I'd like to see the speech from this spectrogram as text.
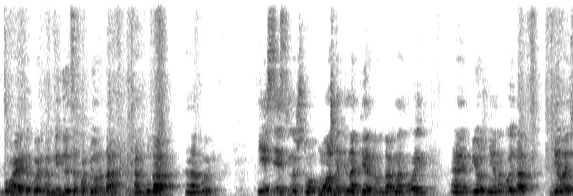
бывает такое, там двигается партнер, да, там удар ногой. Естественно, что можно и на первый удар ногой, бьешь не ногой, да, делать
